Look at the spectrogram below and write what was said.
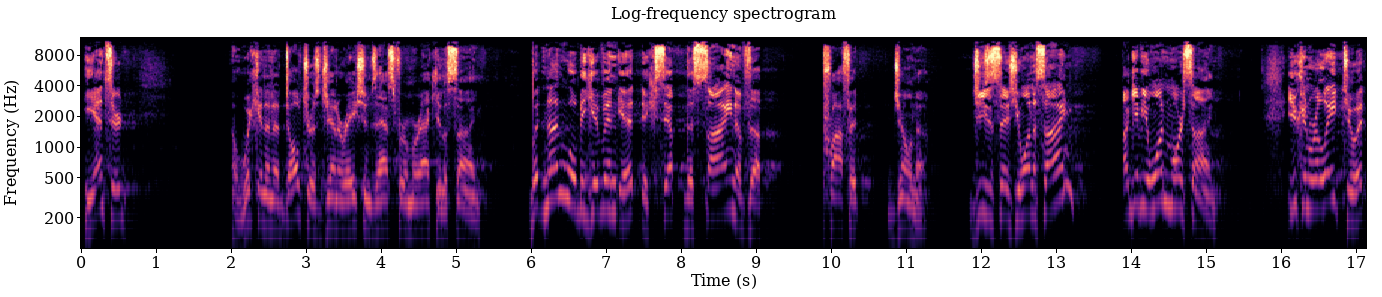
He answered, a wicked and adulterous generations ask for a miraculous sign. But none will be given it except the sign of the prophet Jonah. Jesus says, you want a sign? I'll give you one more sign. You can relate to it,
